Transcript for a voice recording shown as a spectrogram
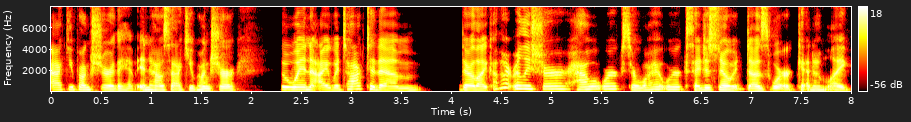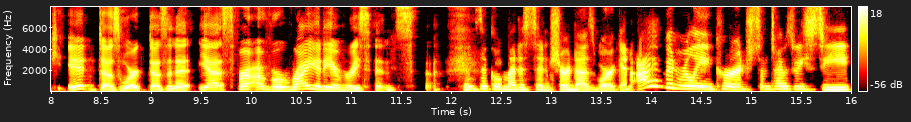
acupuncture, they have in house acupuncture. So when I would talk to them, they're like, I'm not really sure how it works or why it works. I just know it does work. And I'm like, it does work, doesn't it? Yes, for a variety of reasons. Physical medicine sure does work. And I've been really encouraged. Sometimes we see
